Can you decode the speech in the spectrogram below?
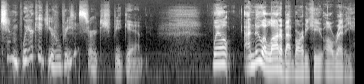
Jim, where did your research begin? Well, I knew a lot about barbecue already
